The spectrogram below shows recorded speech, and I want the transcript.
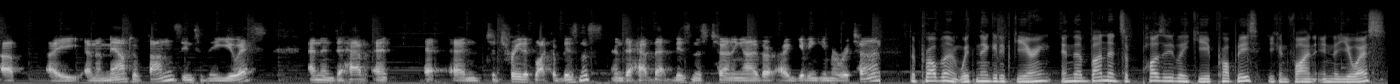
up a, an amount of funds into the US, and then to have and, and to treat it like a business, and to have that business turning over, uh, giving him a return. The problem with negative gearing and the abundance of positively geared properties you can find in the US.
